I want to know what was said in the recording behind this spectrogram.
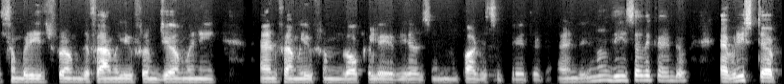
somebody from the family from Germany and family from local areas and participated. And you know, these are the kind of every step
